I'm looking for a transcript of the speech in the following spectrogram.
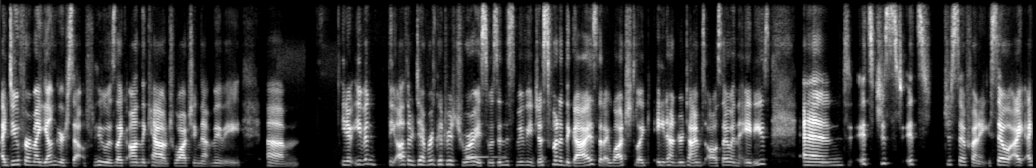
I do for my younger self who was like on the couch watching that movie. Um, you know, even the author Deborah Goodrich Royce was in this movie, just one of the guys that I watched like 800 times also in the 80s. And it's just, it's just so funny. So I, I,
